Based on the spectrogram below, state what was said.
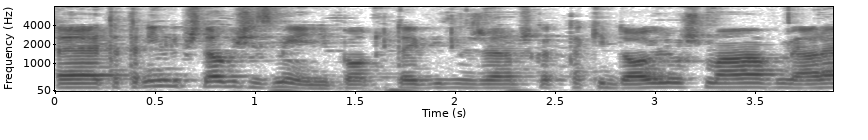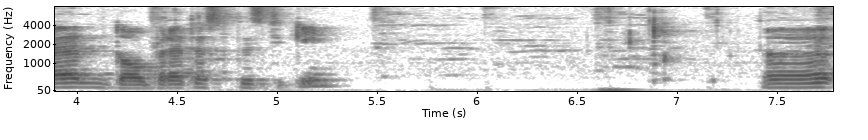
E, te treningi przydałoby się zmienić, bo tutaj widzę, że na przykład taki Doyle już ma w miarę dobre te statystyki. E,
